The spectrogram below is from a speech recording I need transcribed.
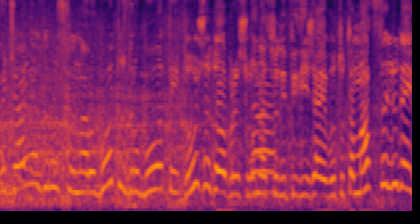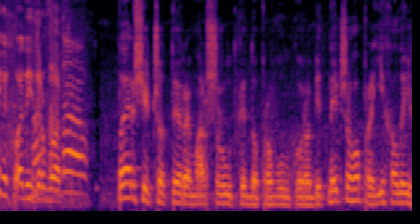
Звичайно, зручно на роботу, з роботи. Дуже добре, що Да. вона сюди під'їжджає, бо тут маса людей виходить з роботи. Да. Перші чотири маршрутки до провулку робітничого приїхали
